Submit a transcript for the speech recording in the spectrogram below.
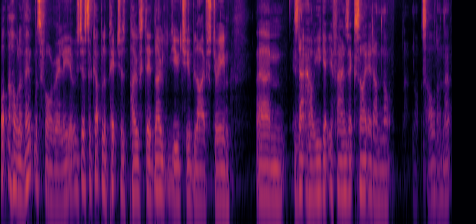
what the whole event was for, really. It was just a couple of pictures posted, no YouTube live stream. Um, is that how you get your fans excited? I'm not. I'm not sold on that.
